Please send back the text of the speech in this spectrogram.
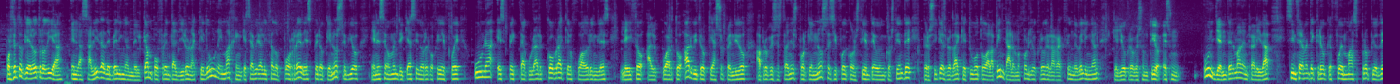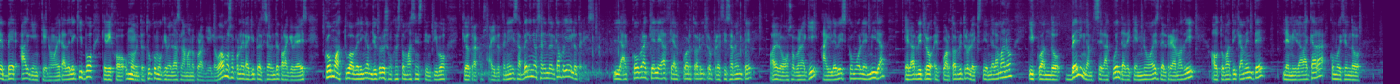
Por cierto que el otro día, en la salida de Bellingham del campo frente al Girona, quedó una imagen que se ha viralizado por redes, pero que no se vio en ese momento y que ha sido recogida y fue una espectacular cobra que el jugador inglés le hizo al cuarto árbitro, que ha sorprendido a propios extraños porque no sé si fue consciente o inconsciente, pero sí que es verdad que tuvo toda la pinta. A lo mejor yo creo que la reacción de Bellingham, que yo creo que es un tío, es un un gentleman en realidad sinceramente creo que fue más propio de ver a alguien que no era del equipo que dijo un momento tú como que me das la mano por aquí lo vamos a poner aquí precisamente para que veáis cómo actúa Bellingham yo creo que es un gesto más instintivo que otra cosa. Ahí lo tenéis a Bellingham saliendo del campo y ahí lo tenéis. La cobra que le hace al cuarto árbitro precisamente vale lo vamos a poner aquí ahí le veis cómo le mira el árbitro, el cuarto árbitro le extiende la mano y cuando Bellingham se da cuenta de que no es del Real Madrid, automáticamente le mira la cara como diciendo,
